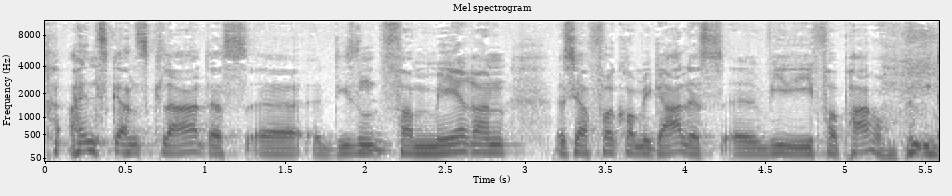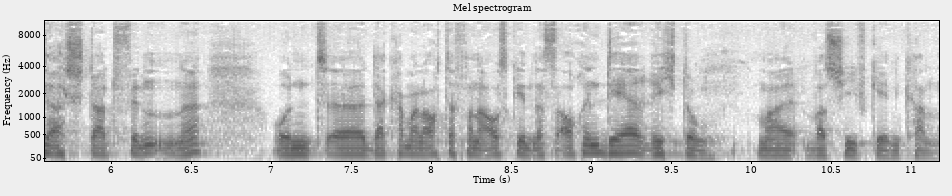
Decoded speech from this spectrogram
eins ganz klar, dass äh, diesen Vermehrern es ja vollkommen egal ist, äh, wie die Verpaarungen da stattfinden. Ne? Und äh, da kann man auch davon ausgehen, dass auch in der Richtung mal was schiefgehen kann.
